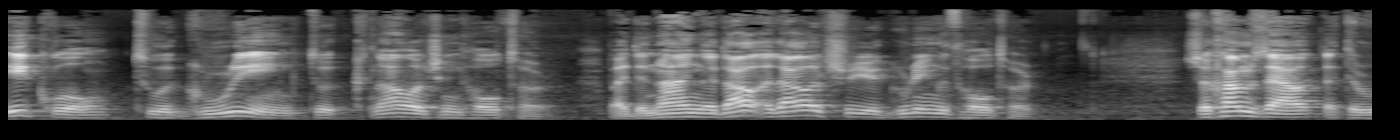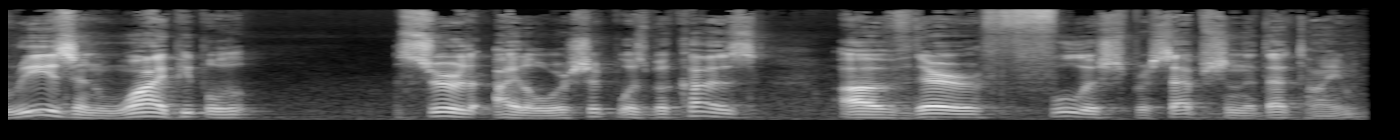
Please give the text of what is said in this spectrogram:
equal to agreeing to acknowledging the whole Torah. By denying idol- idolatry, you're agreeing with the whole Torah. So it comes out that the reason why people served idol worship was because of their foolish perception at that time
